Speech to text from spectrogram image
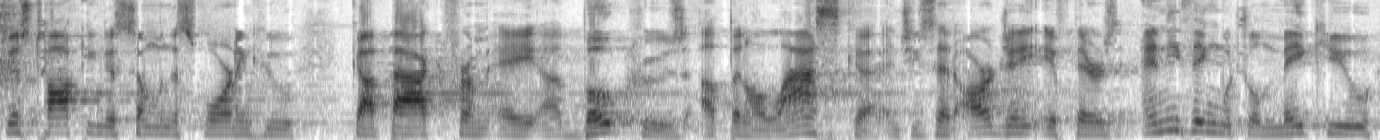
just talking to someone this morning who got back from a, a, boat cruise up in Alaska, and she said, RJ, if there's anything which will make you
